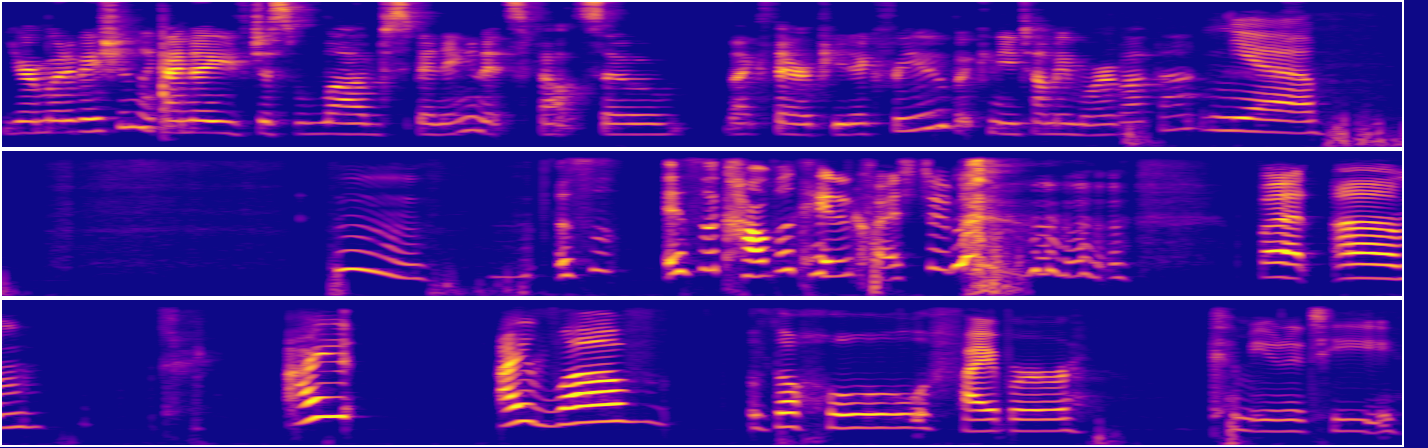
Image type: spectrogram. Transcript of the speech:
your motivation? Like I know you've just loved spinning and it's felt so like therapeutic for you, but can you tell me more about that? Yeah. Hmm. Is it's a complicated question. but um I I love the whole fiber community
